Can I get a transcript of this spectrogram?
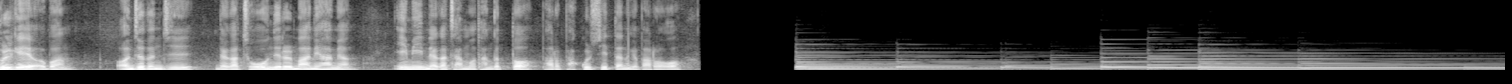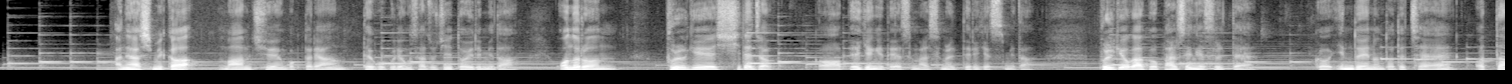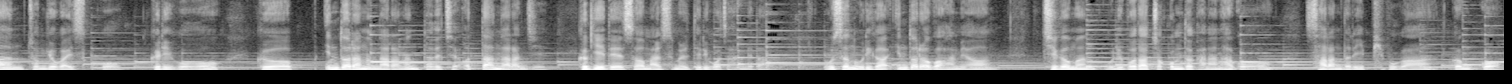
불교의 업은 언제든지 내가 좋은 일을 많이 하면 이미 내가 잘못한 것도 바로 바꿀 수 있다는 게 바로 안녕하십니까? 마음치유행복도량 대구 구룡사주지 도일입니다. 오늘은 불교의 시대적 어, 배경에 대해서 말씀을 드리겠습니다. 불교가 그 발생했을 때 그 인도에는 도대체 어떠한 종교가 있었고 그리고 그 인도라는 나라는 도대체 어떠한 나라인지 거기에 대해서 말씀을 드리고자 합니다. 우선 우리가 인도라고 하면 지금은 우리보다 조금 더 가난하고 사람들이 피부가 검고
